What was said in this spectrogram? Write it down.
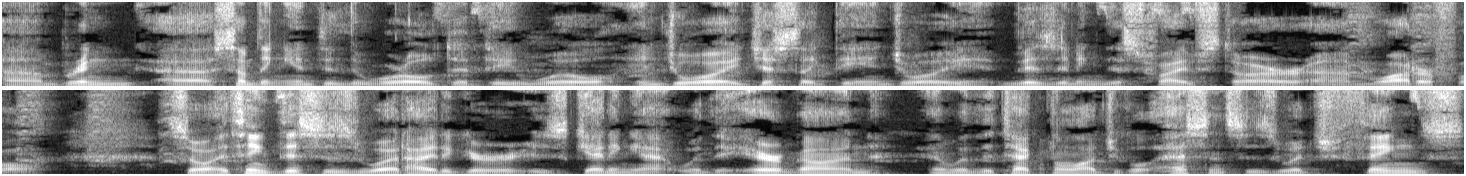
um, bring uh, something into the world that they will enjoy, just like they enjoy visiting this five star um, waterfall. So I think this is what Heidegger is getting at with the ergon and with the technological essences, which things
